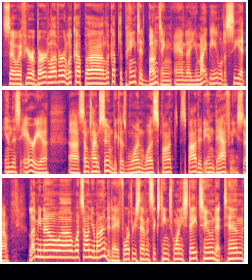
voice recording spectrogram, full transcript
So if you're a bird lover, look up uh, look up the painted bunting, and uh, you might be able to see it in this area uh, sometime soon because one was spot- spotted in Daphne. So let me know uh, what's on your mind today. 437 1620. Stay tuned at 10,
